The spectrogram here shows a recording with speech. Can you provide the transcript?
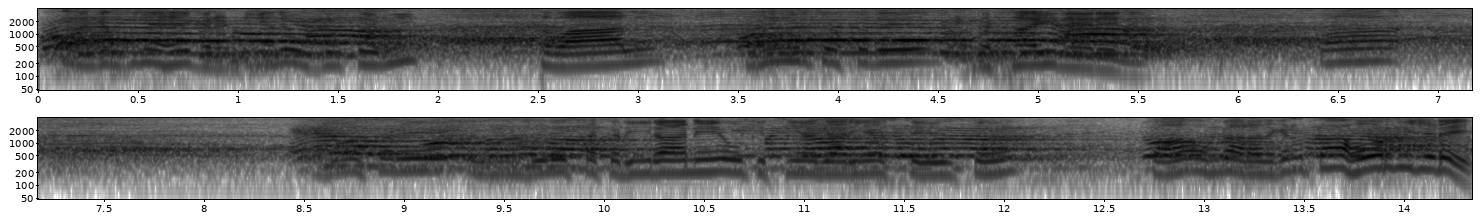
ਕਾਂਗਰਸ ਦੀਆਂ ਇਹ ਗਰੰਟੀਆਂ ਨੇ ਉਸ ਦੇ ਉੱਤੇ ਵੀ ਸਵਾਲ ਜ਼ਰੂਰ ਚੁੱਕਦੇ ਦਿਖਾਈ ਦੇ ਰਹੇ ਨੇ। ਤਾਂ ਬਹੁਤ ਸਾਰੇ ਜਿਹੜੇ ਤਕਰੀਰਾਂ ਨੇ ਉਹ ਕੀਤੀਆਂ ਜਾ ਰਹੀਆਂ ਸਟੇਜ ਤੋਂ, ਤਾਂ ਹੁੰਗਾਰਾ ਦੇ ਤਾਂ ਹੋਰ ਵੀ ਜਿਹੜੇ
